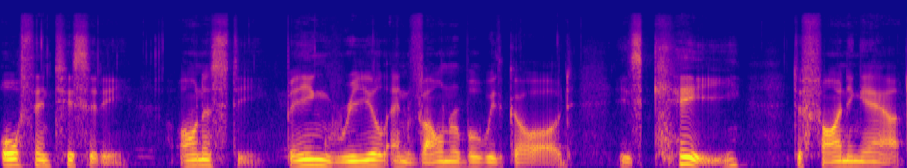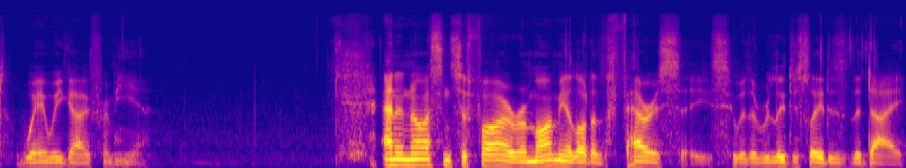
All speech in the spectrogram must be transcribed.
Authenticity, honesty, being real and vulnerable with God is key to finding out where we go from here. Ananias and Sapphira remind me a lot of the Pharisees, who were the religious leaders of the day.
